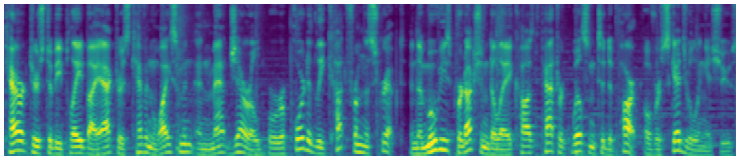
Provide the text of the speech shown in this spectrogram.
Characters to be played by actors Kevin Weisman and Matt Gerald were reportedly cut from the script, and the movie's production delay caused Patrick Wilson to depart over scheduling issues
